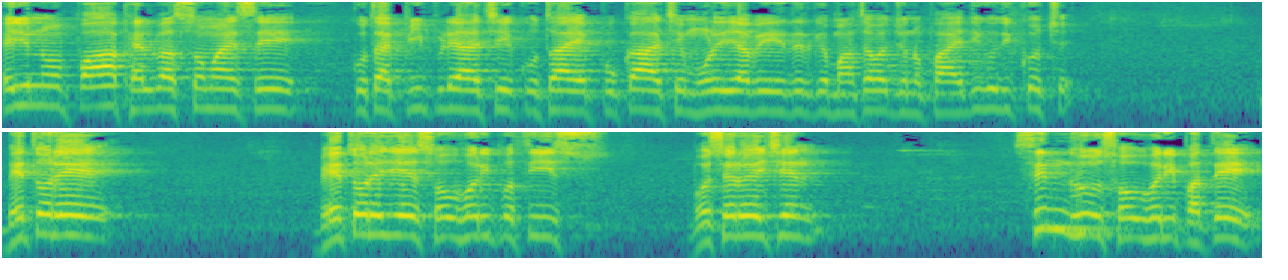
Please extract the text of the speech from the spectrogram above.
এই জন্য পা ফেলবার সময় সে কোথায় পিঁপড়ে আছে, কোথায় পোকা আছে, মরে যাবে, এদেরকে বাঁচাবার জন্য পা এদিক ওদিক করছে। ভেতরে ভেতরে যে সৌভরিপতি বসে রয়েছেন, সিন্ধু সৌভরিপতে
